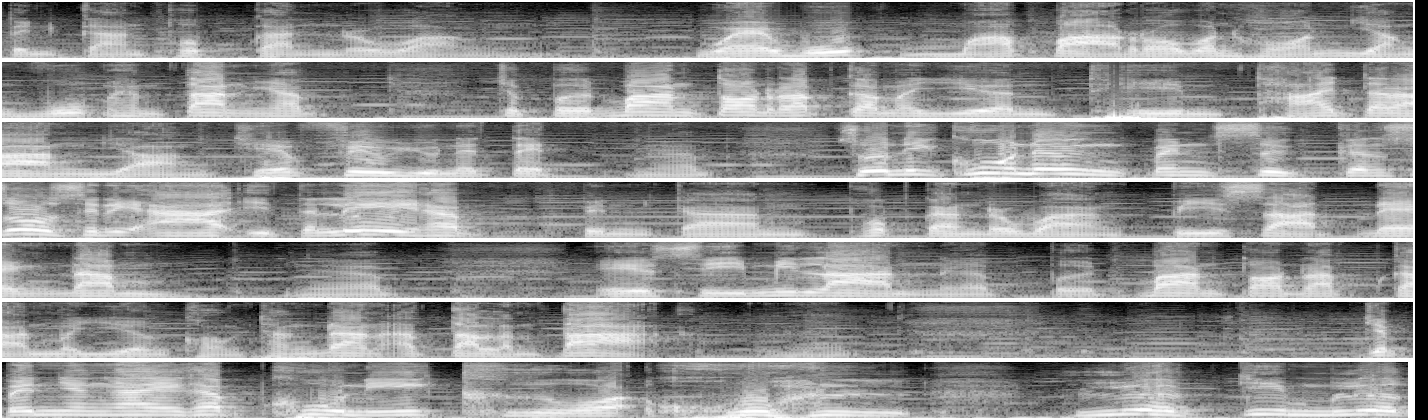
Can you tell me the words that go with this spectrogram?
เป็นการพบกันระหว่างแวร์วูฟหมาป่ารอวันหอนอย่างวูฟแฮมตันครับ จะเปิดบ้านต้อนรับการมาเยือนทีมท้ายตารางอย่างเชฟฟิลด์ยูไนเต็ดนะครับส่วนอีกคู่หนึ่งเป็นศึกกันโซซีรีอาอิตาลีครับเป็นการพบกันระหว่างปีศาจแดงดำนะครับเอซีมิลานนะครับเปิดบ้านต้อนรับการมาเยือนของทางด้านอัตแลนตานะครับจะเป็นยังไงครับคู่นี้คือควรเลือกจิ้มเลือก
